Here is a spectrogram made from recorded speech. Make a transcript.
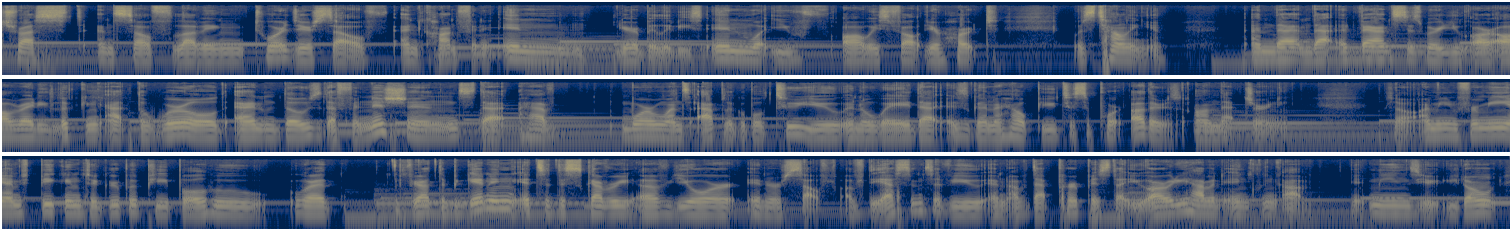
trust and self loving towards yourself and confident in your abilities, in what you've always felt your heart was telling you. And then that advanced is where you are already looking at the world and those definitions that have more ones applicable to you in a way that is going to help you to support others on that journey. So, I mean, for me, I'm speaking to a group of people who, what, if you're at the beginning, it's a discovery of your inner self, of the essence of you, and of that purpose that you already have an inkling of. It means you, you don't,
